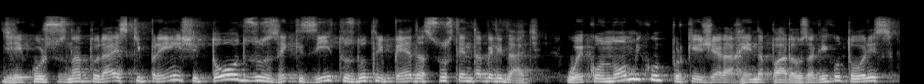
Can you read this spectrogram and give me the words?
de recursos naturais que preenche todos os requisitos do tripé da sustentabilidade. O econômico, porque gera renda para os agricultores,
